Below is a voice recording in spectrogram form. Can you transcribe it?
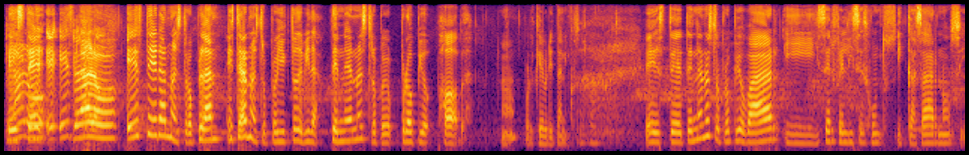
Claro, este, e- este, claro. este era nuestro plan, este era nuestro proyecto de vida, tener nuestro pro- propio pub, ¿no? Porque británicos. Este, tener nuestro propio bar y ser felices juntos y casarnos y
